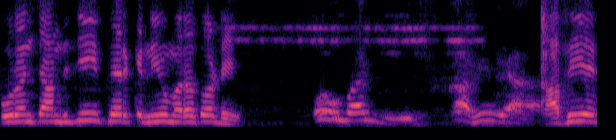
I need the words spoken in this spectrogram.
ਪੂਰਨ ਚੰਦ। ਜੀ ਫਿਰ ਕਿੰਨੀ ਉਮਰ ਹੈ ਤੁਹਾਡੀ? ਉਹ ਕਾਫੀ ਆ। ਕਾਫੀ ਹੈ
